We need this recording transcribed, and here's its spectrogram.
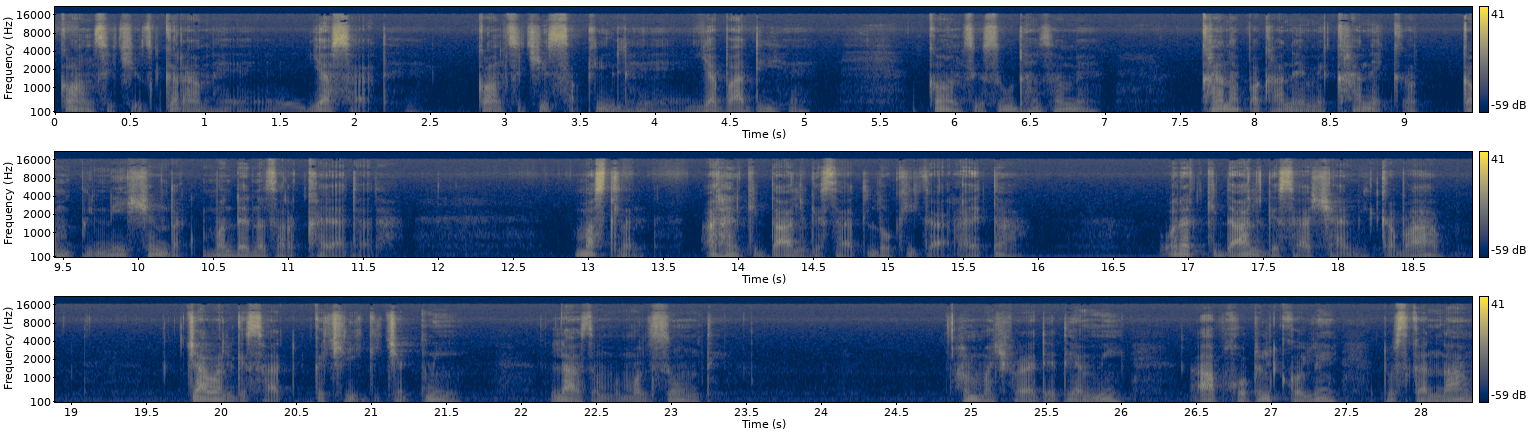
کون سی چیز گرم ہے یا سرد ہے؟ کون سی چیز ثقیل ہے یا بادی ہے؟ کون سی سود ہضم کھانا پکانے میں کھانے کا کمبینیشن مد نظر رکھا جاتا تھا مثلا ارہر کی دال کے ساتھ لوکی کا رائتا ارد کی دال کے ساتھ شامی کباب چاول کے ساتھ کچری کی چٹنی لازم و ملزوم تھی ہم مشورہ دیتے امی آپ ہوٹل کھولیں تو اس کا نام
